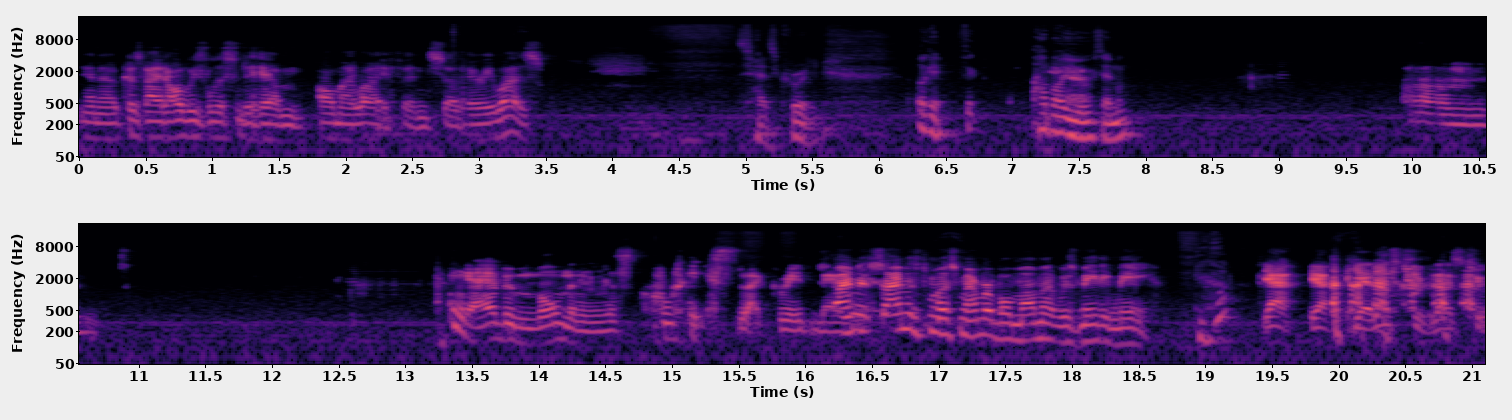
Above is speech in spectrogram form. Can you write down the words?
you know because i'd always listened to him all my life and so there he was That's great. Okay, th- how about you, Simon? Um, I think every moment in the school is like great Simon, simon's most memorable moment was meeting me Yeah, yeah, yeah. That's true. That's true.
